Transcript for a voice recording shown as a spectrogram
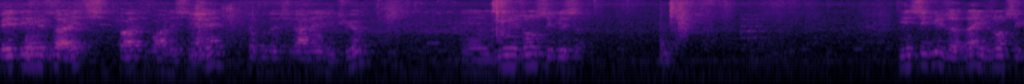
belediyemize ait Fatih Mahallesi'nde Kapıda Çilehane'ye geçiyor. Ee, 1118 1800 adına 118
